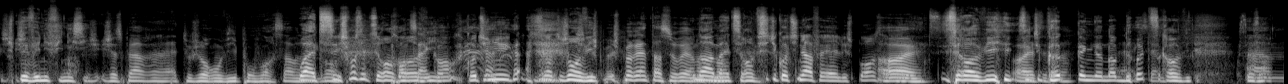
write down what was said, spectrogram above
je peux venir finir ici. J'espère euh, être toujours en vie pour voir ça. Ouais, tu honnêtement. sais, je pense que tu seras encore en 35 vie. ans. Continue, tu seras toujours en vie. Je peux, je peux rien t'assurer. Non, mais tu seras en vie. Si tu continues à faire le sport, ça Ouais. tu seras en vie. Ouais, si tu gagnes un abdos, tu seras en vie. C'est ça. Euh,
